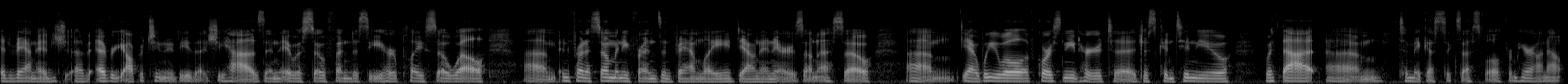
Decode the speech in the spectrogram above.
advantage of every opportunity that she has. And it was so fun to see her play so well um, in front of so many friends and family down in Arizona. So, um, yeah, we will, of course, need her to just continue with that um, to make us successful from here on out.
